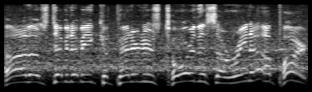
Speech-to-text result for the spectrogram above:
Oh, those WWE competitors tore this arena apart.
